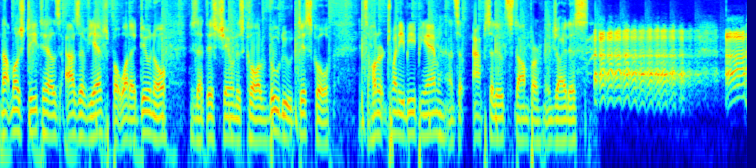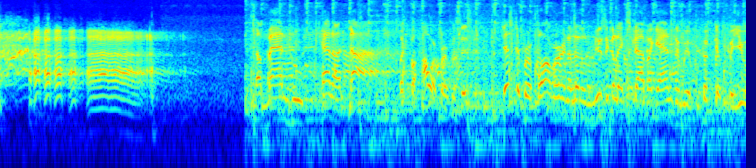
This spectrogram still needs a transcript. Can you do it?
Not much details as of yet, but what I do know is that this tune is called Voodoo Disco. It's 120 BPM and it's an absolute stomper. Enjoy this. the man who cannot die. But for our purposes, just a performer in a little musical extravaganza we've cooked up for you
